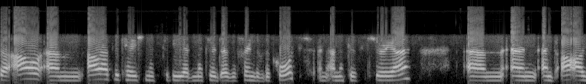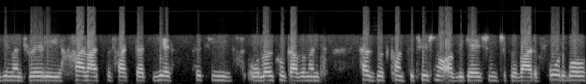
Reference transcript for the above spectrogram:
So our um, our application is to be admitted as a friend of the court, an amicus curiae, um, and and our argument really highlights the fact that yes, cities or local government has this constitutional obligation to provide affordable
